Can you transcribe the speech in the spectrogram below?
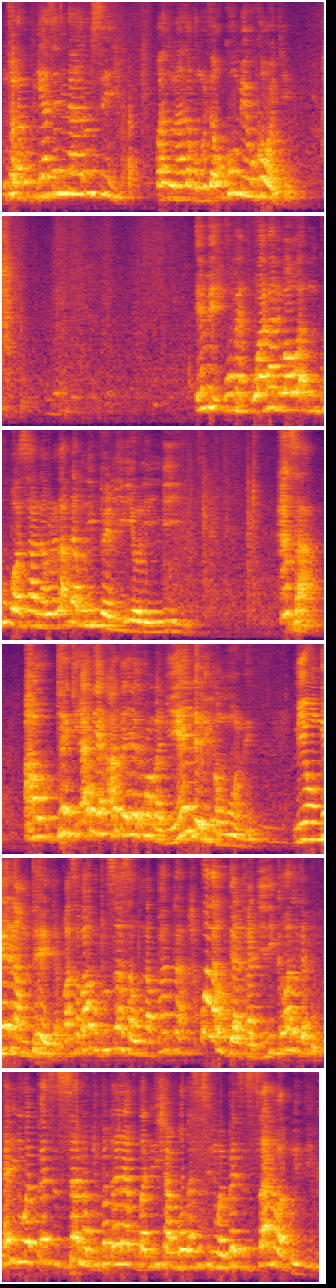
Mtu anakupigia seni na harusi, kwanza unaanza kumuuliza ukumbi ukoje? Hivi ume wanani wa mkubwa sana ule, labda mnipe milioni mbili. Sasa hauteki yani hata ile kwamba niende nikamuone niongee na mteja, kwa sababu tu sasa unapata wala hujatajirika wala uja, yani ni wepesi sana. Ukipata hela ya kubadilisha mboga, sisi ni wepesi sana wa kuridhika,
